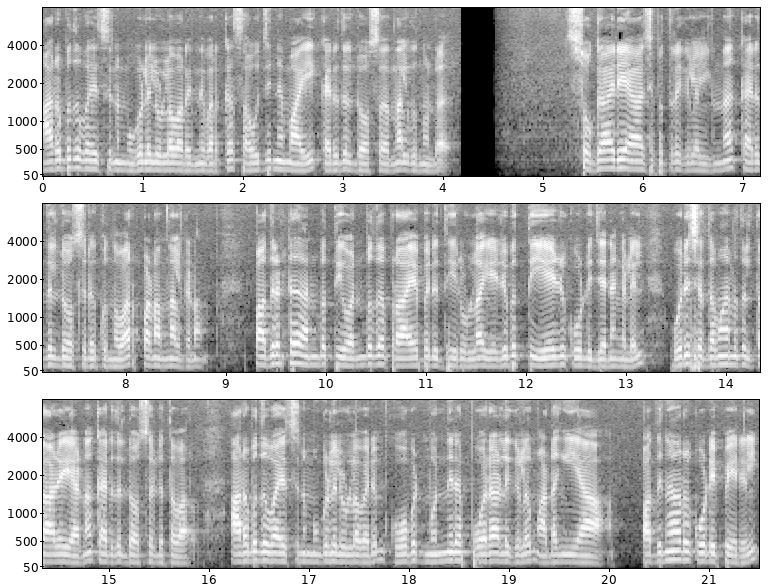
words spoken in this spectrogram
അറുപത് വയസ്സിന് മുകളിലുള്ളവർ എന്നിവർക്ക് സൗജന്യമായി കരുതൽ ഡോസ് നൽകുന്നുണ്ട്. സ്വകാര്യ ആശുപത്രികളിൽ നിന്ന് കരുതൽ ഡോസ് എടുക്കുന്നവർ പണം നൽകണം. പതിനെട്ട് അൻപത്തി ഒൻപത് പ്രായപരിധിയിലുള്ള എഴുപത്തിയേഴ് കോടി ജനങ്ങളിൽ ഒരു ശതമാനത്തിൽ താഴെയാണ് കരുതൽ ഡോസ് എടുത്തവർ. അറുപത് വയസ്സിന് മുകളിലുള്ളവരും കോവിഡ് മുൻനിര പോരാളികളും അടങ്ങിയ പതിനാറ് കോടി പേരിൽ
